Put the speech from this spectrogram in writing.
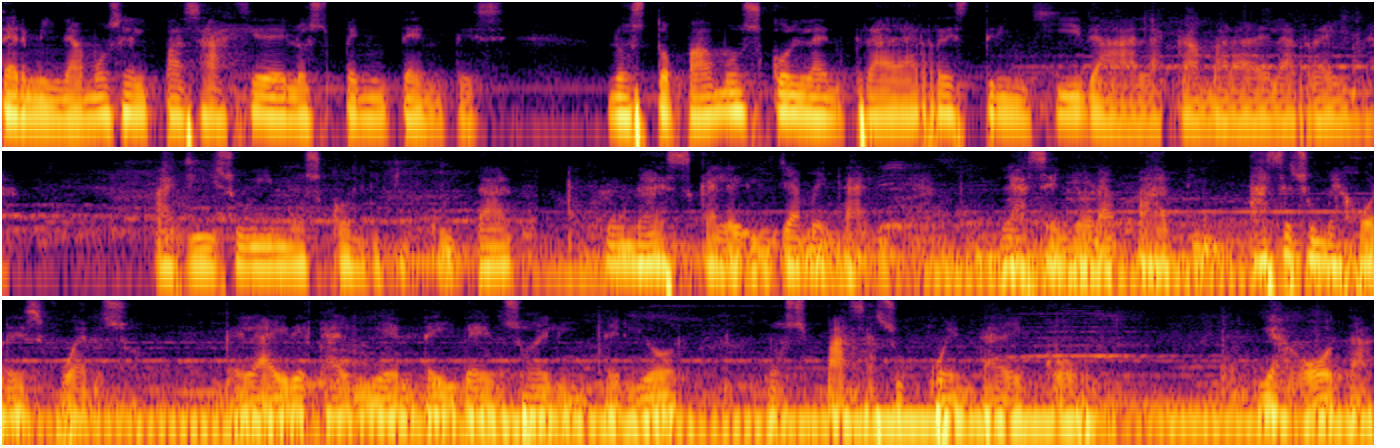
Terminamos el pasaje de los penitentes. Nos topamos con la entrada restringida a la cámara de la reina. Allí subimos con dificultad una escalerilla metálica. La señora Patty hace su mejor esfuerzo. El aire caliente y denso del interior nos pasa su cuenta de cobre y agota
